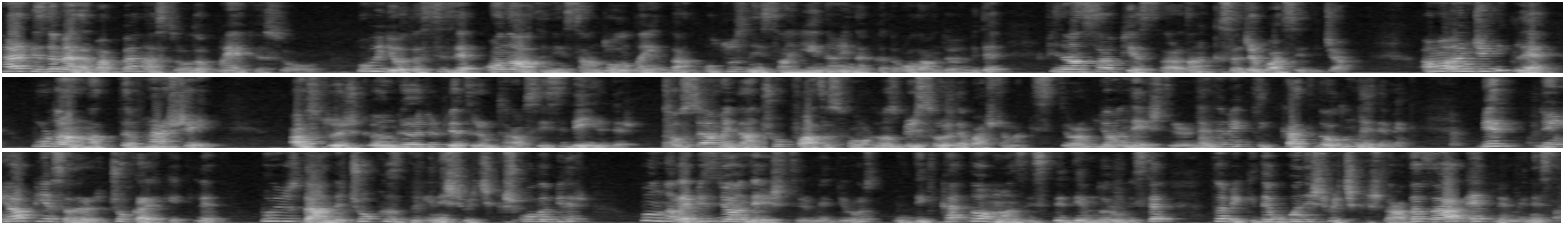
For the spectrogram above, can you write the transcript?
Herkese merhaba, ben astrolog Maya Köseoğlu. Bu videoda size 16 Nisan Dolunay'ından 30 Nisan yeni ayına kadar olan döngüde finansal piyasalardan kısaca bahsedeceğim. Ama öncelikle burada anlattığım her şey astrolojik öngörüdür, yatırım tavsiyesi değildir. Sosyal medyadan çok fazla sorduğunuz bir soruyla başlamak istiyorum. Yön değiştirir ne demek, dikkatli olun ne demek? Bir, dünya piyasaları çok hareketli. Bu yüzden de çok hızlı iniş ve çıkış olabilir. Bunlara biz yön değiştirme diyoruz. Dikkatli olmanızı istediğim durum ise tabii ki de bu iniş ve çıkışlarda zarar etmemeniz.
